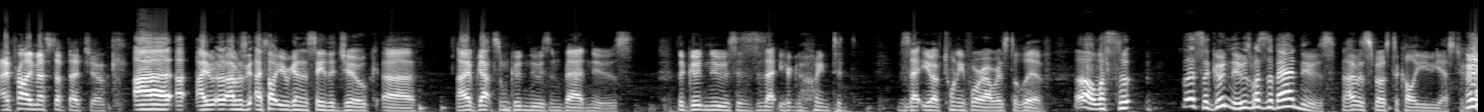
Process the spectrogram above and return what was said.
I probably messed up that joke. Uh, I, I was I thought you were gonna say the joke. Uh, I've got some good news and bad news. The good news is that you're going to is that you have 24 hours to live. Oh, what's the that's the good news. What's the bad news? I was supposed to call you yesterday.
